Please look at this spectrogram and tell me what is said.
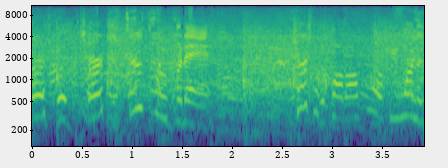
Church, but church is too soon for that. Church would have called all four if he wanted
